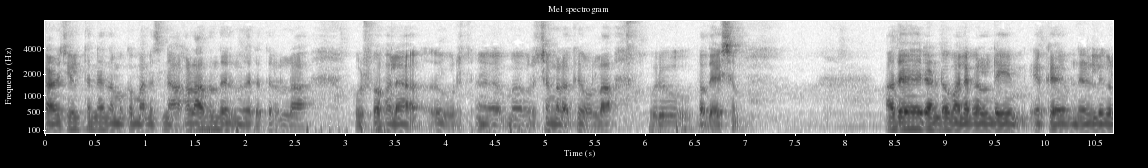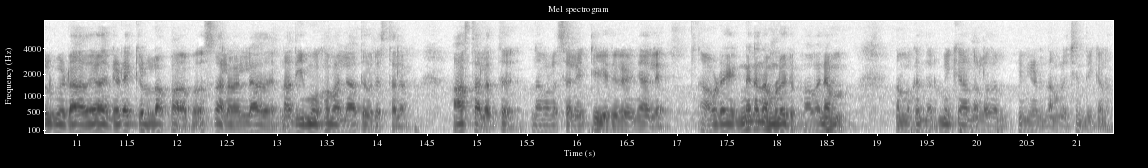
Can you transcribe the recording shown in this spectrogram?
കാഴ്ചയിൽ തന്നെ നമുക്ക് മനസ്സിന് ആഹ്ലാദം തരുന്ന തരത്തിലുള്ള പുഷ്പഫല വൃക്ഷങ്ങളൊക്കെ ഉള്ള ഒരു പ്രദേശം. അത് രണ്ട് മലകളുടെയും ഒക്കെ നിഴലുകൾ വിടാതെ പ- സ്ഥലമല്ലാതെ നദീമുഖമല്ലാത്ത ഒരു സ്ഥലം. ആ സ്ഥലത്ത് നമ്മൾ സെലക്ട് ചെയ്ത് കഴിഞ്ഞാൽ അവിടെ എങ്ങനെ നമ്മളൊരു ഭവനം നമുക്ക് നിർമ്മിക്കാം എന്നുള്ളത് പിന്നീട് നമ്മൾ ചിന്തിക്കണം.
